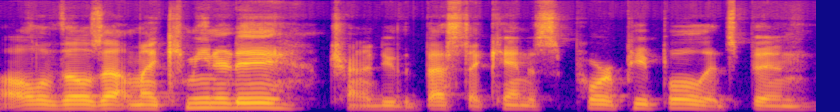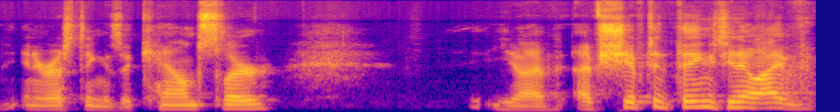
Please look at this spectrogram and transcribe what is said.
all of those out in my community, trying to do the best I can to support people. It's been interesting as a counselor you know, I've I've shifted things. You know, I've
